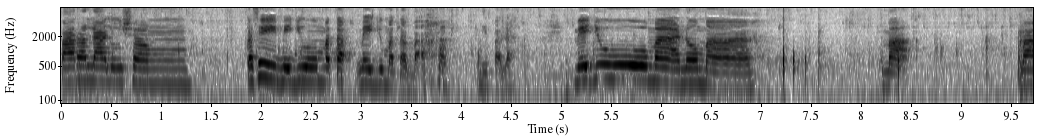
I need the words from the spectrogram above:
para lalo siyang kasi medyo mata medyo mataba. Hindi pala. Medyo ma ano ma ma ma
